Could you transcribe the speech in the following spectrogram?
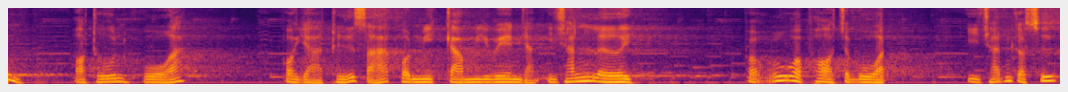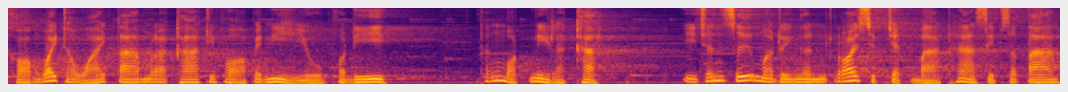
ณพ่อทูลหัวพ่ออย่าถือสาคนมีกรรมมีเวรอย่างอีฉันเลยเพราะรู้ว่าพ่อจะบวชอีฉันก็ซื้อของไว้ถวายตามราคาที่พ่อเป็นหนี้อยู่พอดี ทั้งหมดนี่แหละค่ะ อีฉันซื้อมาด้วยเงินร้อยสิบเจ็ดบาทห้าสิบสตางค์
